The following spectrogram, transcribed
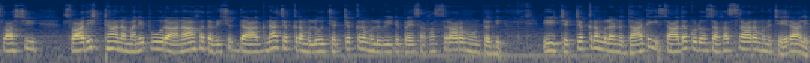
స్వాష్టి స్వాధిష్టాన మణిపూర అనాహత విశుద్ధ ఆజ్ఞాచక్రములు చర్చక్రములు వీటిపై సహస్రారం ఉంటుంది. ఈ చర్చక్రములను దాటి సాధకుడు సహస్రారమును చేరాలి.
